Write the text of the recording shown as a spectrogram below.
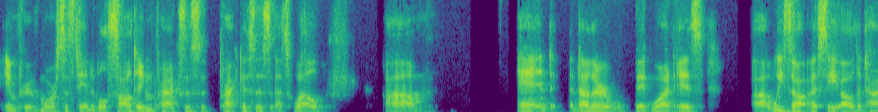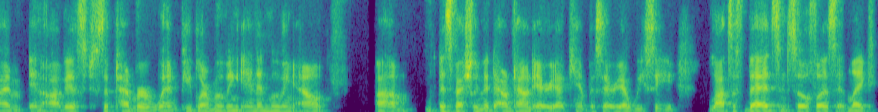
improve more sustainable salting practices practices as well. Um, and another big one is uh, we saw I see all the time in August, September when people are moving in and moving out, um, especially in the downtown area, campus area. We see lots of beds and sofas and like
